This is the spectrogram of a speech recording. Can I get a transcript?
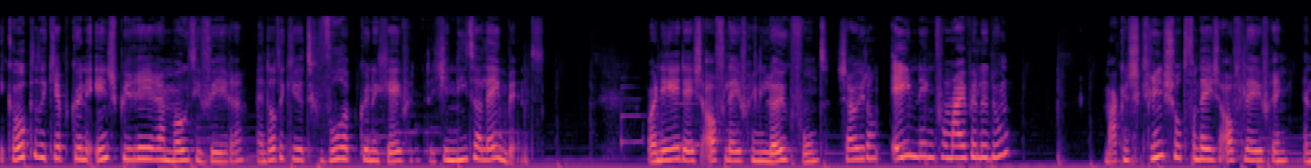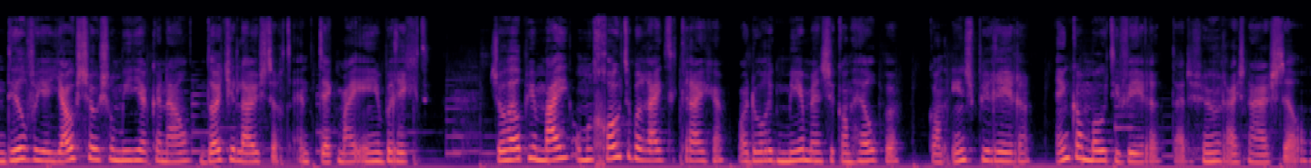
Ik hoop dat ik je heb kunnen inspireren en motiveren en dat ik je het gevoel heb kunnen geven dat je niet alleen bent. Wanneer je deze aflevering leuk vond, zou je dan één ding voor mij willen doen? Maak een screenshot van deze aflevering en deel via jouw social media kanaal dat je luistert en tag mij in je bericht. Zo help je mij om een groter bereik te krijgen, waardoor ik meer mensen kan helpen, kan inspireren en kan motiveren tijdens hun reis naar herstel.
